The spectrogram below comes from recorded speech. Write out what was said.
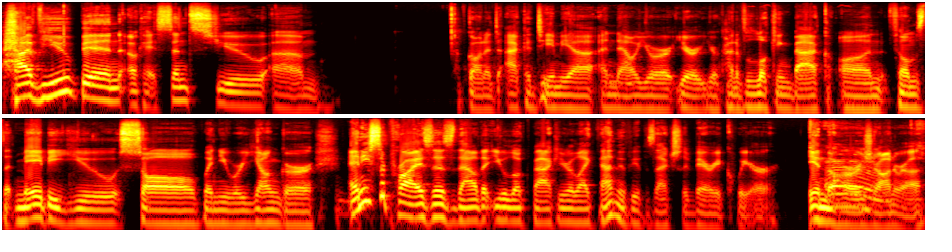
Have you been okay since you um, have gone into academia and now you're you're you're kind of looking back on films that maybe you saw when you were younger? Any surprises now that you look back and you're like that movie was actually very queer in the horror Oh. genre?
